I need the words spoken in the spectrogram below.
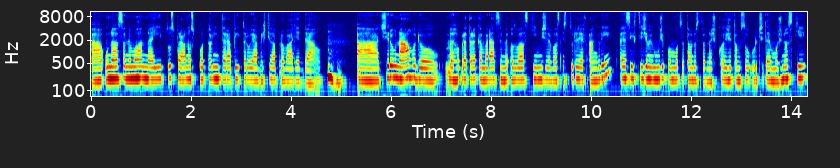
A u nás se nemohla najít tu správnou sportovní terapii, kterou já bych chtěla provádět dál. Mm-hmm. A čirou náhodou mého bratra kamarád se mi ozval s tím, že vlastně studuje v Anglii a jestli chci, že mi může pomoct se tam dostat na školy, že tam jsou určité možnosti.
